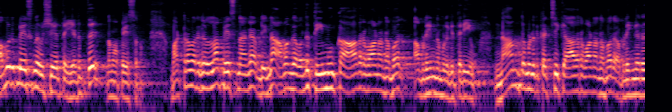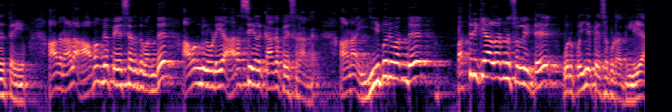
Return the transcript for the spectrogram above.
அவர் பேசின விஷயத்தை எடுத்து நம்ம பேசணும். மற்றவர்கள்லாம் பேசினாங்க அப்படின்னா அவங்க வந்து திமுக ஆதரவான நபர் அப்படின்னு நம்மளுக்கு தெரியும். நாம் தமிழர் கட்சிக்கு ஆதரவான நபர் அப்படிங்கிறது தெரியும். அதனால் அவங்க பேசுறது வந்து அவங்களுடைய அரசியலுக்காக பேசுகிறாங்க ஆனால் இவர் வந்து பத்திரிகையாளர்னு சொல்லிட்டு ஒரு பொய்யை பேசக்கூடாது இல்லையா?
